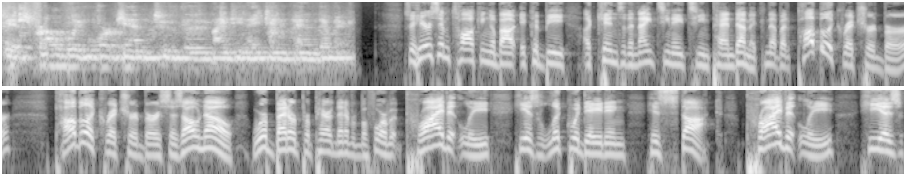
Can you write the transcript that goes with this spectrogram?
It's probably more akin to the 1918 pandemic. So here's him talking about it could be akin to the 1918 pandemic. Now, but public Richard Burr, public Richard Burr says, oh no, we're better prepared than ever before. But privately, he is liquidating his stock. Privately, he is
